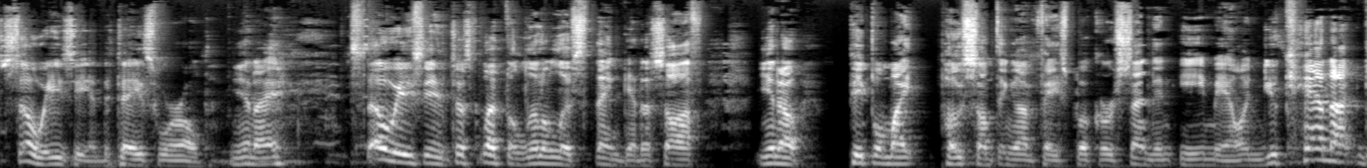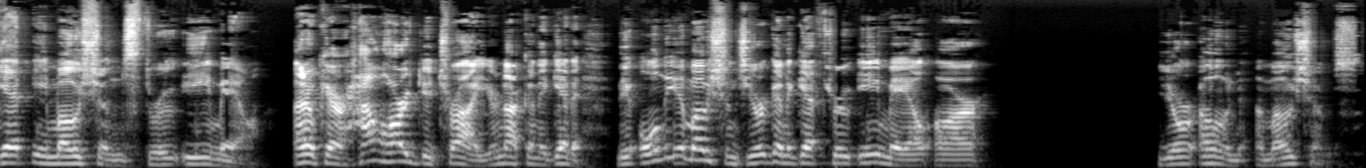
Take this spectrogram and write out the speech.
so easy in today's world. You know, so easy to just let the littlest thing get us off. You know, people might post something on Facebook or send an email, and you cannot get emotions through email. I don't care how hard you try, you're not going to get it. The only emotions you're going to get through email are your own emotions.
